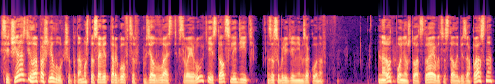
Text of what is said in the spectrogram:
Сейчас дела пошли лучше, потому что Совет торговцев взял власть в свои руки и стал следить за соблюдением законов. Народ понял, что отстраиваться стало безопасно,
